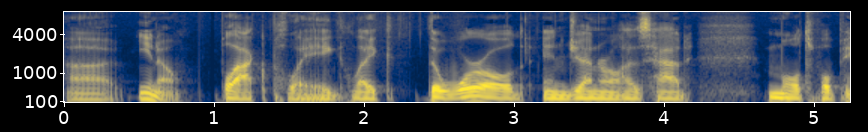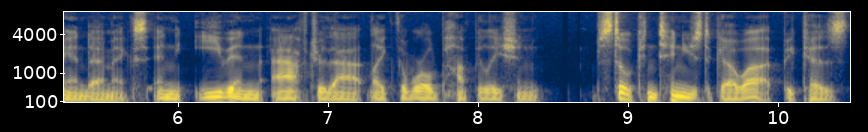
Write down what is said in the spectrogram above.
uh, you know, black plague. Like the world in general has had multiple pandemics. And even after that, like the world population still continues to go up because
